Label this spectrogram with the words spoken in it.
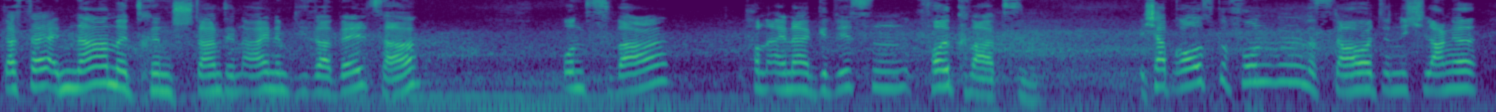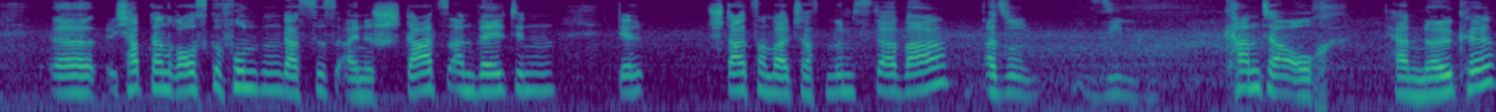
dass da ein Name drin stand in einem dieser Wälzer. Und zwar von einer gewissen Vollquarzen. Ich habe rausgefunden, das dauerte nicht lange, äh, ich habe dann rausgefunden, dass es eine Staatsanwältin der Staatsanwaltschaft Münster war. Also sie kannte auch Herrn Nölke,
